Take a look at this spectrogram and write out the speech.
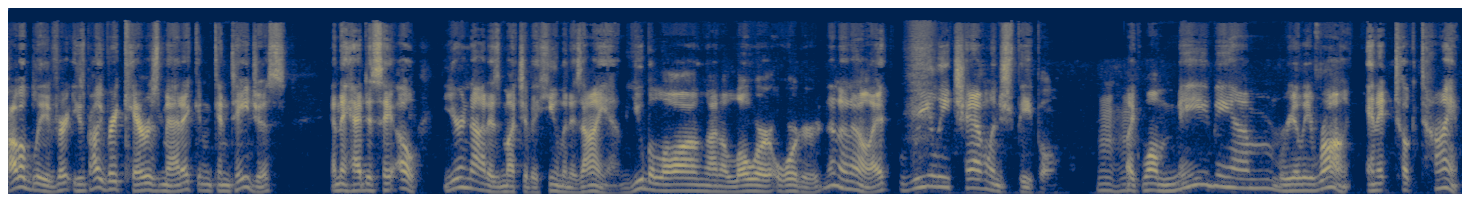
probably very he's probably very charismatic and contagious. And they had to say, Oh, you're not as much of a human as I am. You belong on a lower order. No, no, no. It really challenged people. Mhm. Like, well, maybe I'm really wrong. And it took time.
